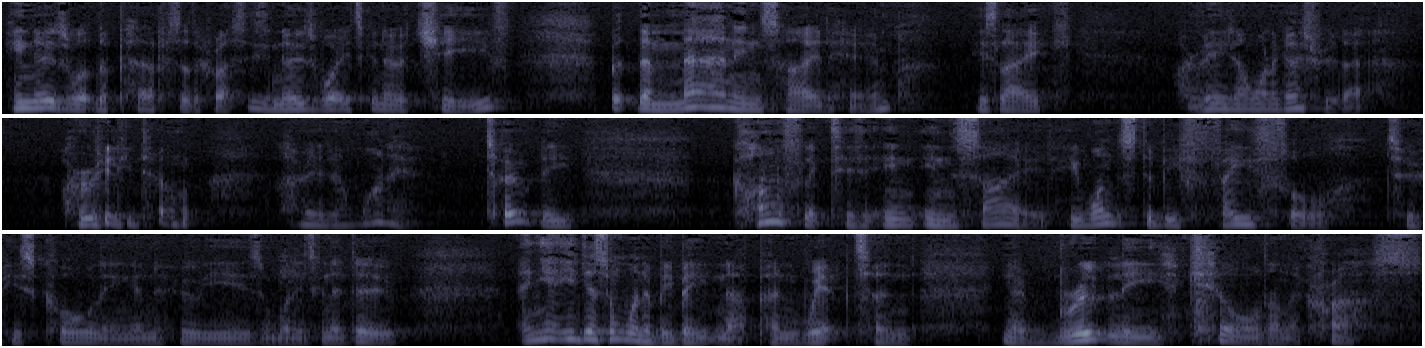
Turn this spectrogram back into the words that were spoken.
He knows what the purpose of the cross is, he knows what it's going to achieve. But the man inside him is like, I really don't want to go through that. I really don't. I really don't want it. Totally conflicted in, inside. He wants to be faithful to his calling and who he is and what he's going to do. And yet he doesn't want to be beaten up and whipped and you know, brutally killed on the cross.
